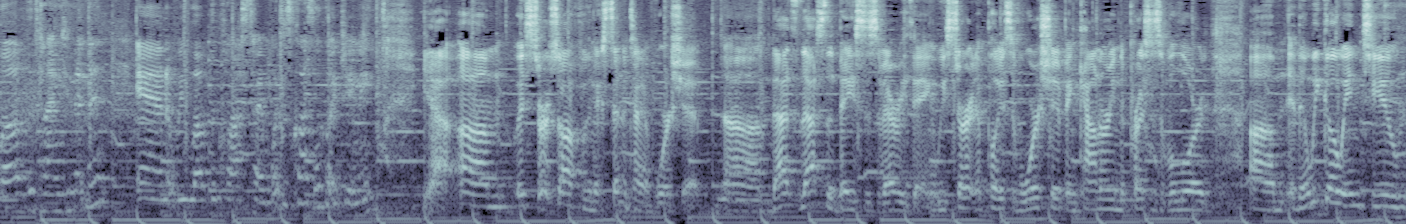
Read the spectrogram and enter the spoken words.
love the time commitment and we love the class time. What does class look like, Jamie? Yeah, um, it starts off with an extended time of worship. Um, that's that's the basis of everything. We start in a place of worship, encountering the presence of the Lord, um, and then we go into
